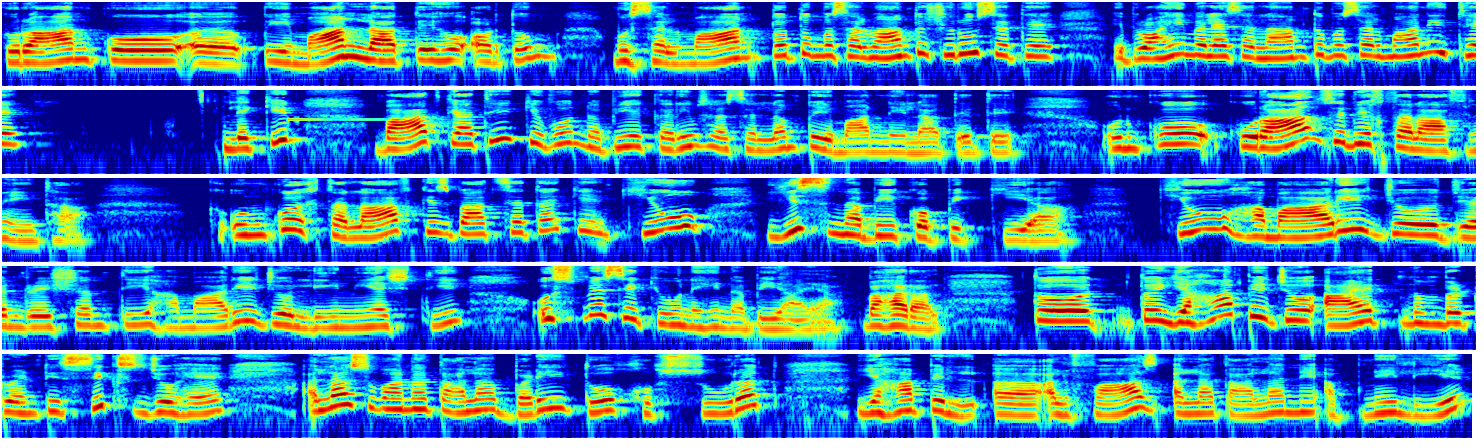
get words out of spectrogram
قرآن کو ایمان لاتے ہو اور تم مسلمان، تو تم مسلمان تو شروع سے تھے۔ ابراہیم علیہ السلام تو مسلمان ہی تھے۔ لیکن بات کیا تھی کہ وہ نبی کریم صلی اللہ علیہ وسلم پہ ایمان نہیں لاتے تھے۔ ان کو قرآن سے بھی اختلاف نہیں تھا۔ ان کو اختلاف کس بات سے تھا کہ کیوں اس نبی کو پک کیا؟ کیوں ہماری جو جنریشن تھی، ہماری جو لینیج تھی، اس میں سے کیوں نہیں نبی آیا؟ بہرحال، تو تو یہاں پہ جو آیت نمبر ٹوینٹی سکس جو ہے، اللہ سبحانہ تعالیٰ بڑی دو خوبصورت یہاں پہ الفاظ اللہ تعالیٰ نے اپنے لیے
